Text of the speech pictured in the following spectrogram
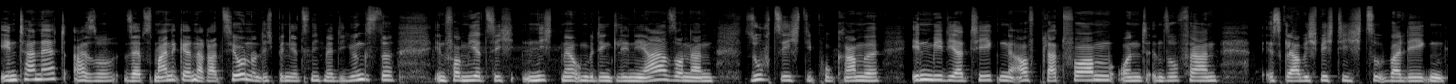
Internet. Also selbst meine Generation, und ich bin jetzt nicht mehr die Jüngste, informiert sich nicht mehr unbedingt linear, sondern sucht sich die Programme in Mediatheken, auf Plattformen. Und insofern ist, glaube ich, wichtig zu überlegen,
